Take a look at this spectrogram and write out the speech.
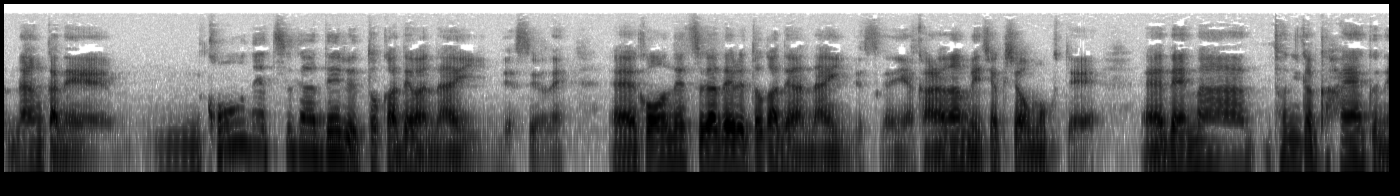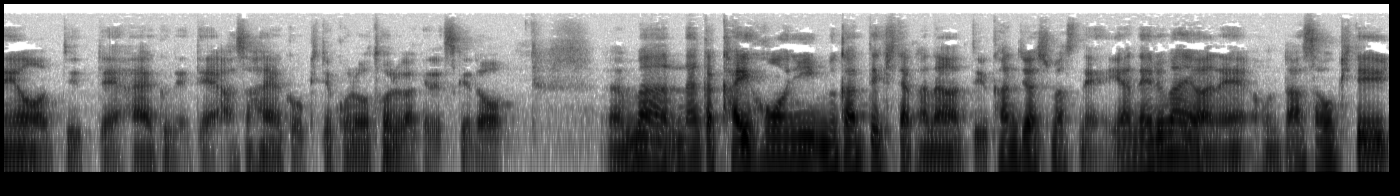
あ、なんかね、高熱が出るとかではないんですよね。えー、高熱が出るとかではないんですが、いや、体めちゃくちゃ重くて、で、まあ、とにかく早く寝ようって言って、早く寝て、朝早く起きてこれを取るわけですけど、まあ、なんか解放に向かってきたかなっていう感じはしますね。いや、寝る前はね、本当朝起きて、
